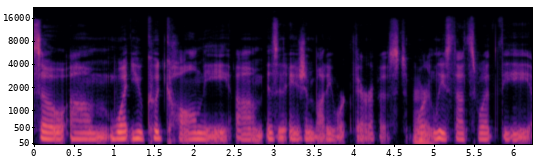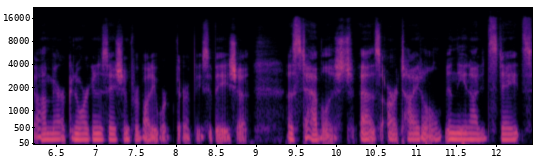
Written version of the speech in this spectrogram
so, um, what you could call me um, is an Asian bodywork therapist, mm. or at least that's what the American Organization for Bodywork Therapies of Asia established as our title in the United States.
